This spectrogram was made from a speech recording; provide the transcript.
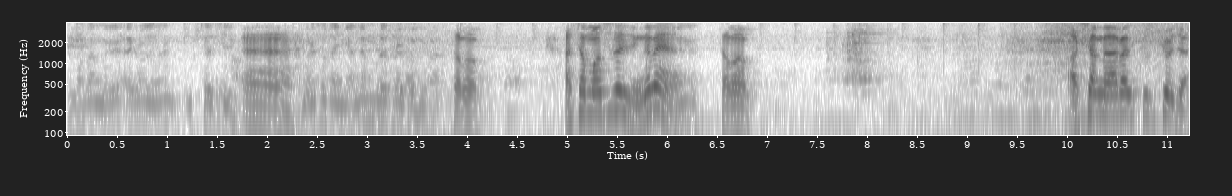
Ben böyle Ekrem Hoca'nın müşterisiyim. Ee, Manisa'dan geldim, burada tıraş oluyor. tamam. Ha sen Mansur'daydın değil mi? Aynen. Tamam. Akşam beraber Kuzköy'de.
